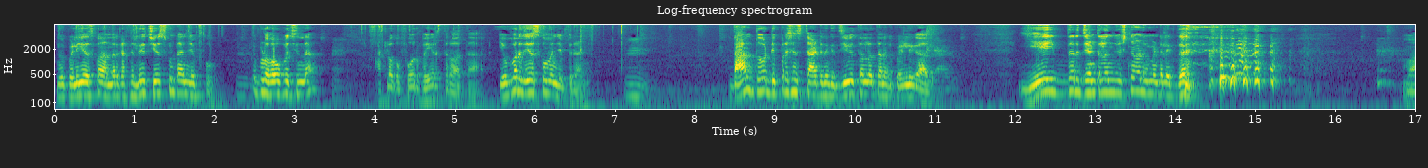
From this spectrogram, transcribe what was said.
నువ్వు పెళ్ళి చేసుకొని అందరికి అర్థం లేదు చేసుకుంటా అని చెప్పు. ఇప్పుడు హోప్ వచ్చిందా? అట్లా ఒక ఫోర్ ఫైవ్ ఇయర్స్ తర్వాత ఎవరు చేసుకోమని చెప్పిరండి దాంతో డిప్రెషన్ స్టార్ట్ అయింది జీవితంలో తనకు పెళ్ళి కాదు. ఏ ఇద్దరు జంటలను చూసినా వాడికి మెంటల్ ఎక్కుతుంది మా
